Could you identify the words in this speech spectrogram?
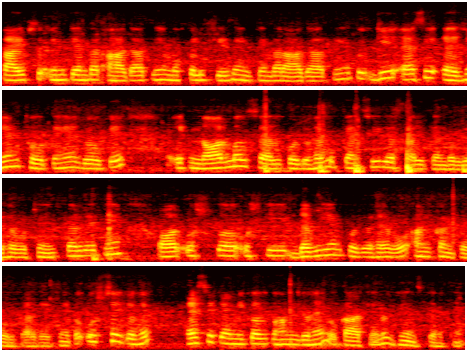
टाइप्स इनके अंदर आ जाती हैं, मुख्तलिफ़ चीज़ें इनके अंदर आ जाती हैं। तो ये ऐसे एजेंट होते हैं जो कि एक नॉर्मल सेल को जो है वो कैंसीरियस सेल के अंदर जो है वो चेंज कर देते हैं और उसको उसकी डिवीज़न को जो है वो अनकंट्रोल कर देते हैं। तो उससे जो है ऐसे केमिकल को हम जो है वो कार्सिनोजेंस कहते हैं।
